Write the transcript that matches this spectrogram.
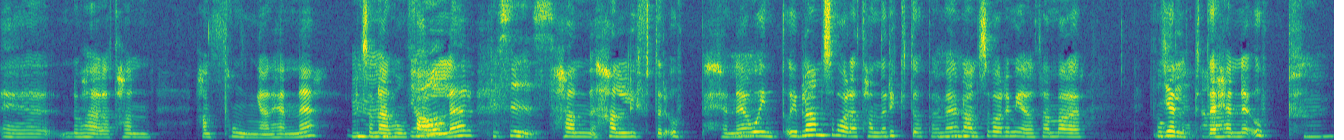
eh, de här att han, han fångar henne liksom Mm. när hon Ja. faller. Precis. Han, han lyfter upp henne och, inte, och ibland så var det att han ryckte upp henne men ibland så var det mer att han bara Fången, hjälpte ja. henne upp. Mm.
